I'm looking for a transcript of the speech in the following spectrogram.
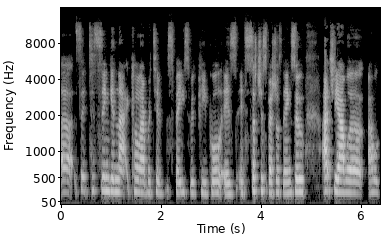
Uh, so to sing in that collaborative space with people is it's such a special thing. So actually, our our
